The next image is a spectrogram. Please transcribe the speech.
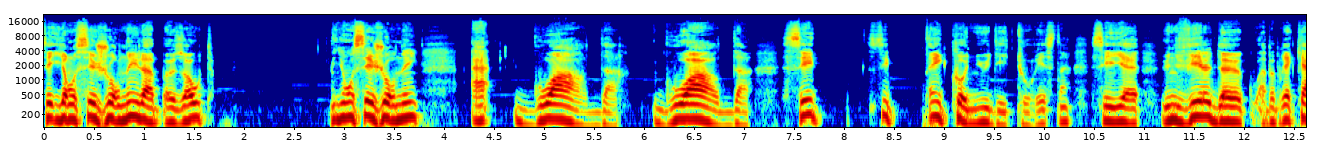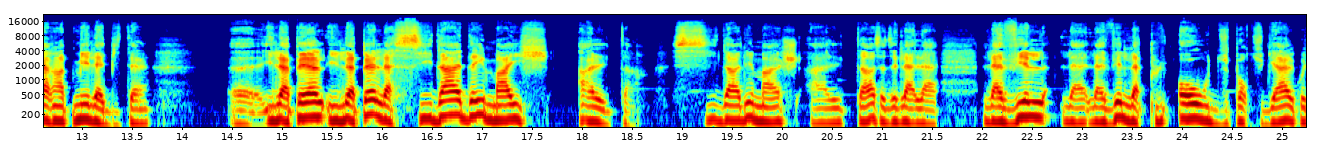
Ils ont séjourné, là, eux autres, ils ont séjourné à Guarda. Guarda. C'est, inconnu des touristes. hein. C'est euh, une ville de à peu près 40 000 habitants. Euh, il l'appelle il l'appelle la Cidade Mais Alta. Cidade Mais Alta, c'est-à-dire la, ville, la, plus haute du Portugal, quoi,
